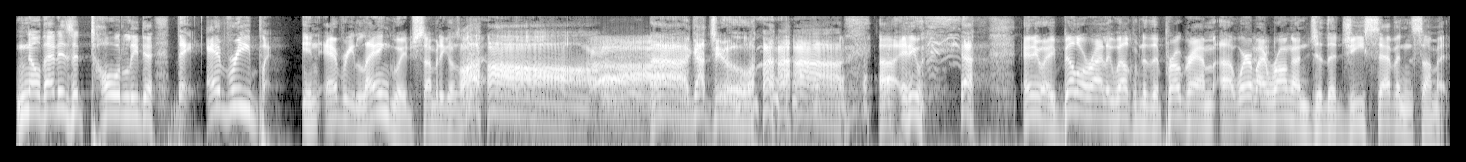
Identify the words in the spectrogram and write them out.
no, that is a totally different. Every in every language, somebody goes, ah, ah, got you. uh, anyway, anyway, Bill O'Reilly, welcome to the program. Uh, where am I wrong on the G7 summit?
